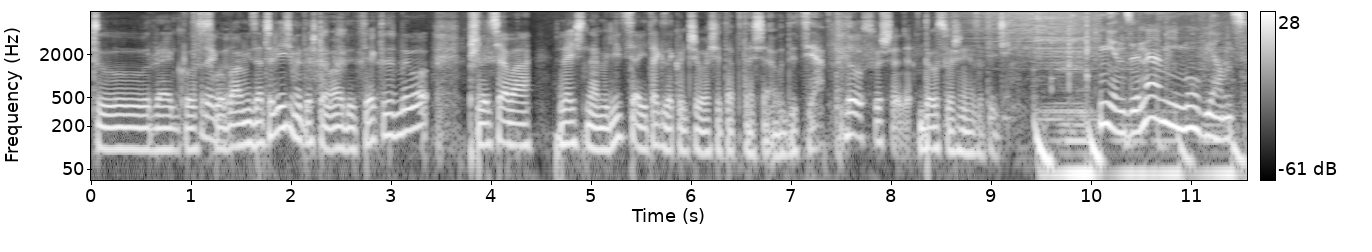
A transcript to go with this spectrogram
którego, Którego? słowami zaczęliśmy też tę audycję. Jak to było? Przyleciała leśna milicja i tak zakończyła się ta ptasia audycja. Do usłyszenia. Do usłyszenia za tydzień. Między nami mówiąc.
